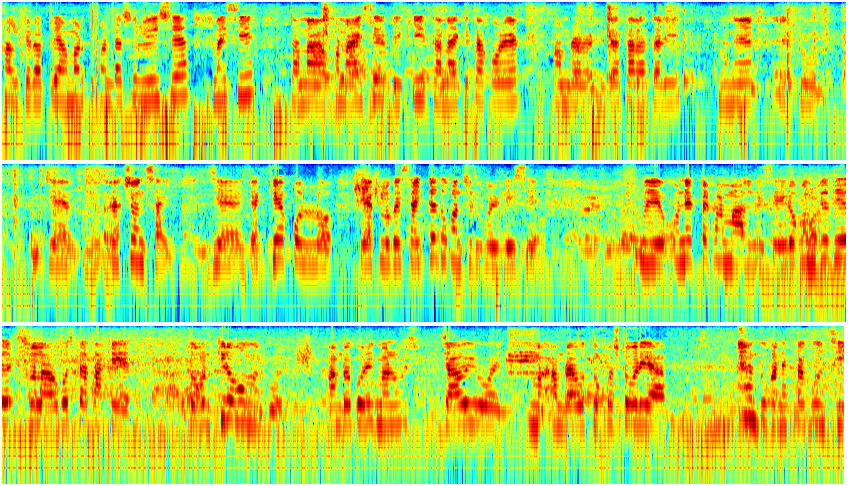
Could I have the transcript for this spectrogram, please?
কালকে রাত্রে আমার দোকানটা শুরু হয়েছে। বানাইছি। টানা এখন আইসে দেখি টানা কিতা করে। আমরা এটা তাড়াতাড়ি মানে একটু যে অ্যাকশন চাই, যে এটা কে করল। এক লোকে সাইডটা দোকান শুরু করে লইছে মানে অনেক টাকার মাল নিছে। এরকম যদি চলা অবস্থা থাকে, তখন কীরকম হইব? আমরা গরিব মানুষ যাওই হয় মা- আমরা অত কষ্ট করিয়া দোকান একটা খুলছি,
